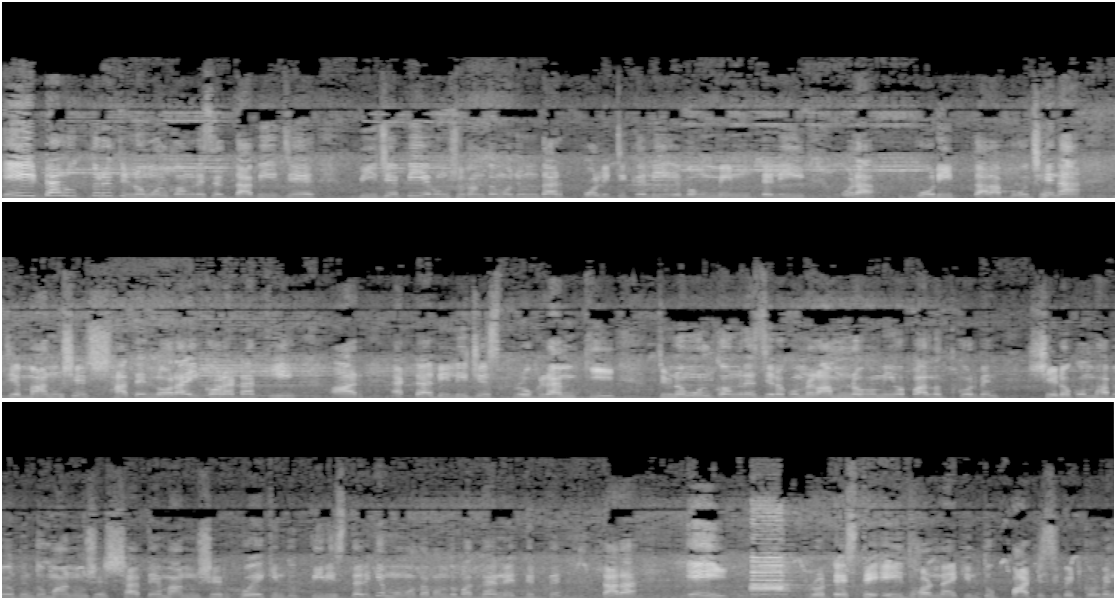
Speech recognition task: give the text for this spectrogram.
এইটার উত্তরে তৃণমূল কংগ্রেসের দাবি যে বিজেপি এবং সুকান্ত মজুমদার পলিটিক্যালি এবং মেন্টালি ওরা গরিব। তারা বোঝে না যে মানুষের সাথে লড়াই করাটা কি আর একটা রিলিজিয়াস প্রোগ্রাম কি? তৃণমূল কংগ্রেস যেরকম রামনবমীও পালন করবেন সেরকমভাবেও কিন্তু মানুষের সাথে, মানুষের হয়ে কিন্তু তিরিশ তারিখে মমতা বন্দ্যোপাধ্যায়ের নেতৃত্বে তারা এই প্রোটেস্টে এই ধর্নায় কিন্তু পার্টিসিপেট করবেন,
